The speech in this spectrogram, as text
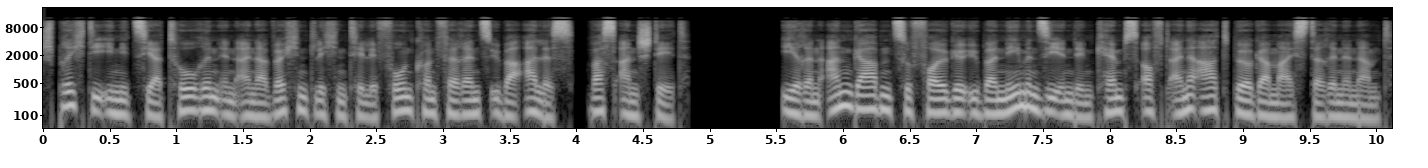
spricht die Initiatorin in einer wöchentlichen Telefonkonferenz über alles, was ansteht. Ihren Angaben zufolge übernehmen sie in den Camps oft eine Art Bürgermeisterinnenamt.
